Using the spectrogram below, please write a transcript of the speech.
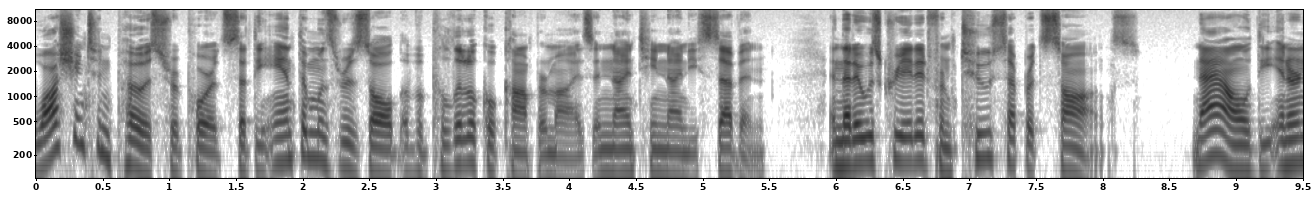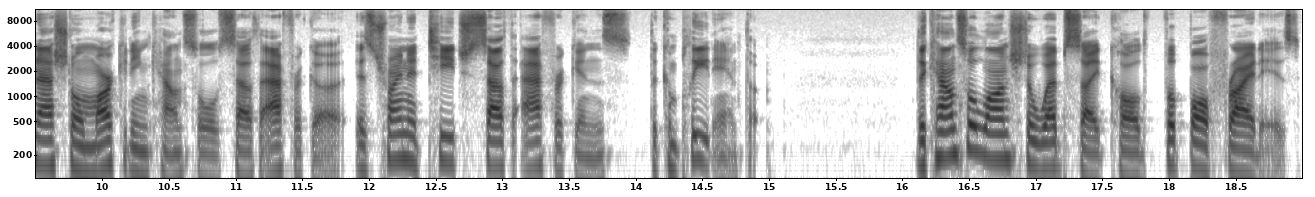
Washington Post reports that the anthem was the result of a political compromise in 1997 and that it was created from two separate songs. Now, the International Marketing Council of South Africa is trying to teach South Africans the complete anthem. The council launched a website called Football Fridays,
